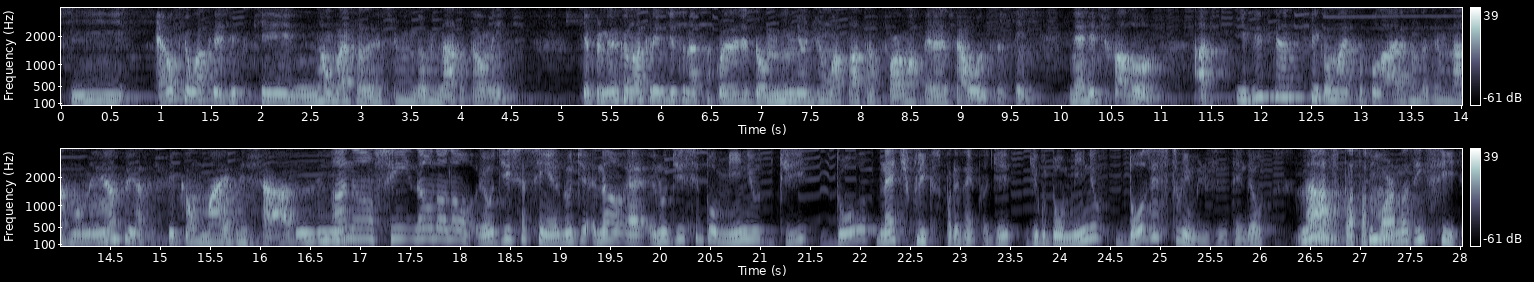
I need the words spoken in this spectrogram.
que é o que eu acredito que não vai fazer o streaming dominar totalmente. Porque primeiro que eu não acredito nessa coisa de domínio de uma plataforma perante a outra, assim. Nem a gente falou, a- existem as que ficam mais populares num determinado momento e as que ficam mais nichadas e Ah, não, sim. Não, não, não. Eu disse assim, eu não, não, é, eu não disse domínio de, do Netflix, por exemplo. Eu di- digo domínio dos streamers, entendeu? Não, das plataformas em si,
